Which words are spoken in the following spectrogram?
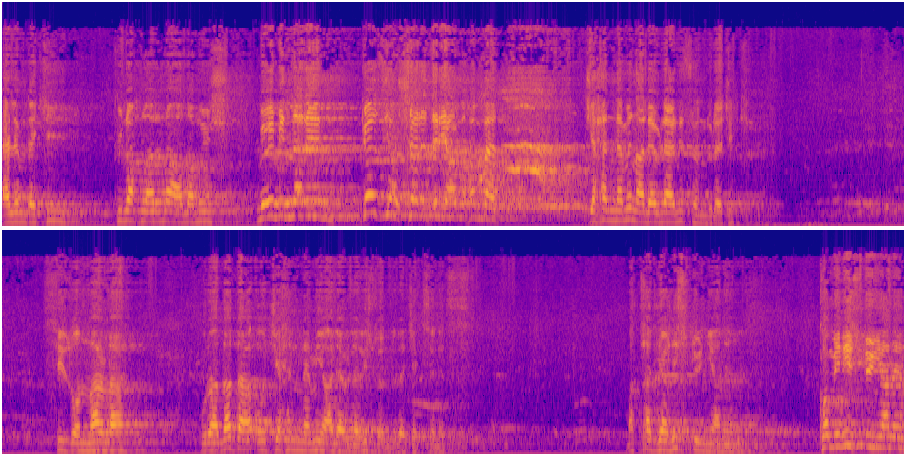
Elimdeki günahlarını ağlamış müminlerin gözyaşlarıdır ya Muhammed. Cehennemin alevlerini söndürecek. Siz onlarla burada da o cehennemi alevleri söndüreceksiniz. Materyalist dünyanın, komünist dünyanın,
